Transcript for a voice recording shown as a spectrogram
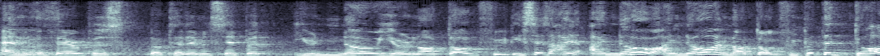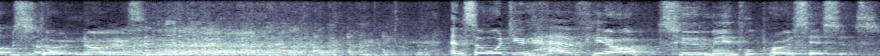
And the therapist looked at him and said, But you know you're not dog food. He says, I, I know, I know I'm not dog food, but the dogs don't know it. and so what you have here are two mental processes.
